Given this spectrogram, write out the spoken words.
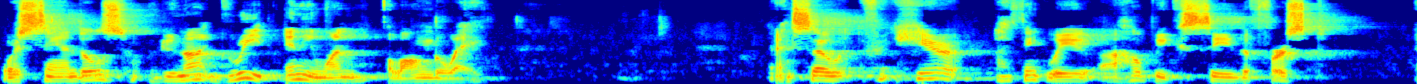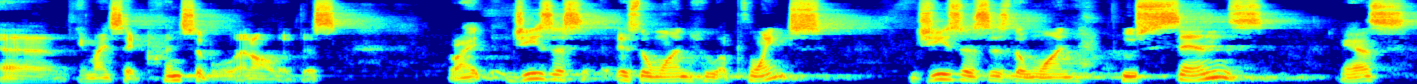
or sandals. Do not greet anyone along the way. And so here, I think we I hope we see the first, uh, you might say, principle in all of this, right? Jesus is the one who appoints. Jesus is the one who sends. Yes,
